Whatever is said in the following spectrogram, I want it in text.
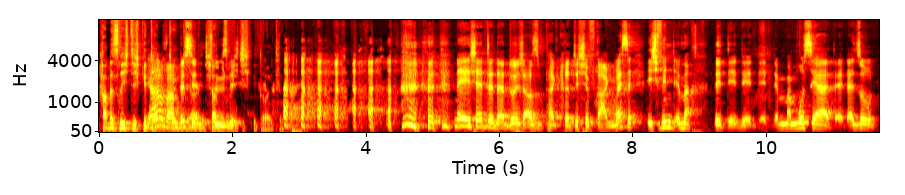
habe es richtig gedeutet. Ja, war ein bisschen ja, ich zynisch. richtig gedeutet. nee, ich hätte da durchaus ein paar kritische Fragen. Weißt du, ich finde immer, man muss ja, also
